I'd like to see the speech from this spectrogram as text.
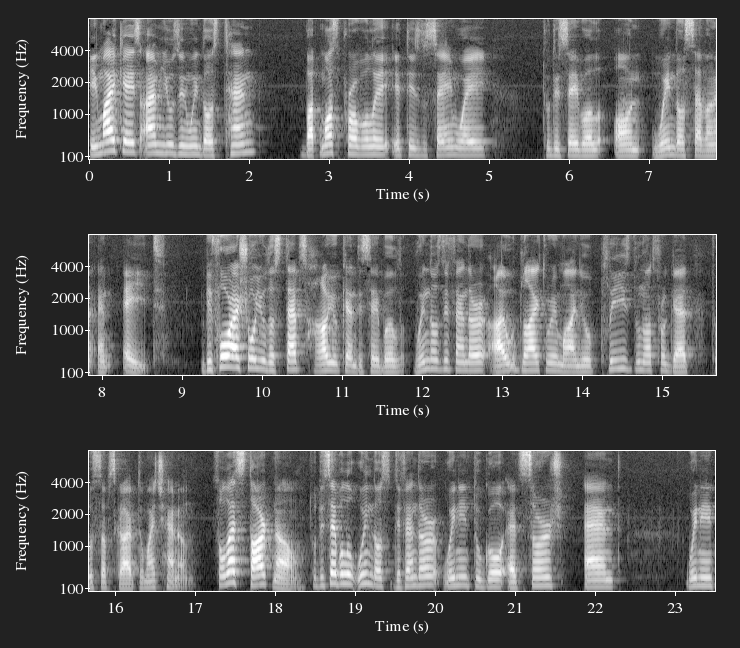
In my case, I'm using Windows 10, but most probably it is the same way to disable on Windows 7 and 8. Before I show you the steps how you can disable Windows Defender, I would like to remind you, please do not forget to subscribe to my channel. So let's start now. To disable Windows Defender, we need to go at search and we need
